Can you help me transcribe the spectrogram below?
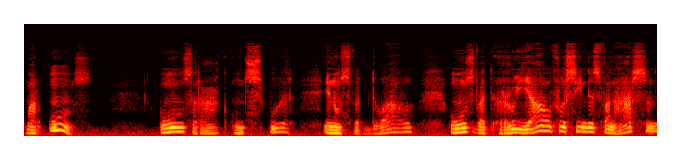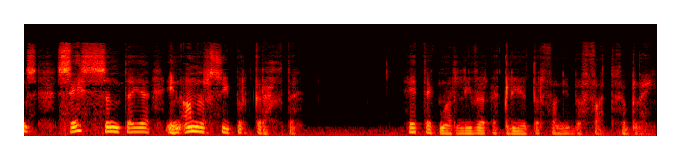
Maar ons ons raak ontspoor en ons verdwaal. Ons wat royaal voorsien is van harsings ses sintuie en ander superkragte het ek maar liewer 'n kleuter van die bevat gebly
